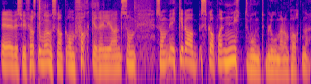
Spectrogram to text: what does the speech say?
eh, hvis vi første omgang snakker om FARC-geriljaen, som, som ikke da skaper nytt vondt blod mellom partene?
